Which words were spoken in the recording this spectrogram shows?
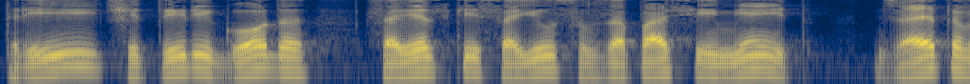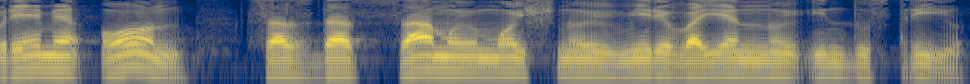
Три-четыре года Советский Союз в запасе имеет. За это время он создаст самую мощную в мире военную индустрию,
